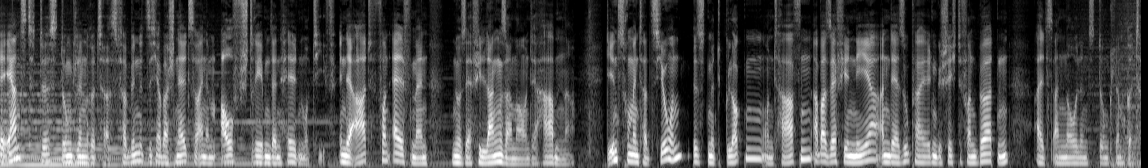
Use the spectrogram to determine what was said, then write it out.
Der Ernst des dunklen Ritters verbindet sich aber schnell zu einem aufstrebenden Heldenmotiv, in der Art von Elfman, nur sehr viel langsamer und erhabener. Die Instrumentation ist mit Glocken und Hafen aber sehr viel näher an der Superheldengeschichte von Burton als an Nolans dunklem Ritter.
